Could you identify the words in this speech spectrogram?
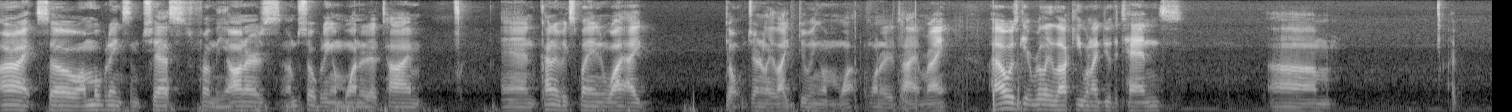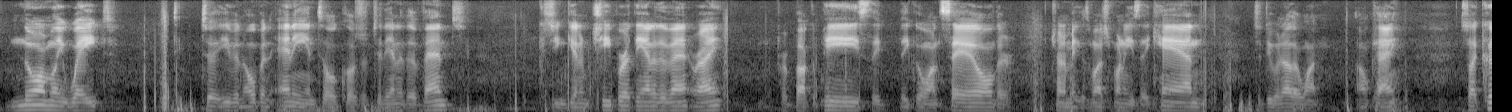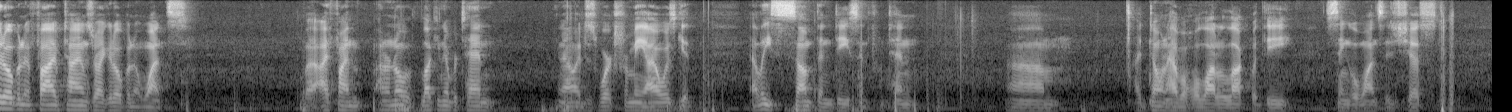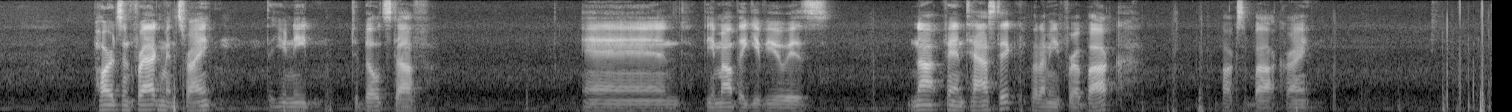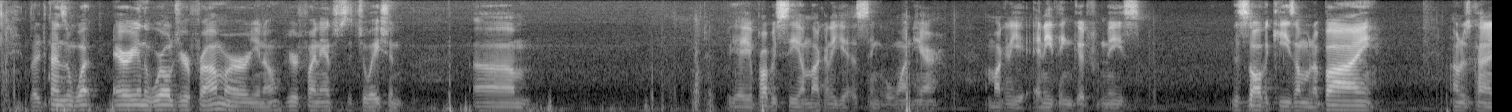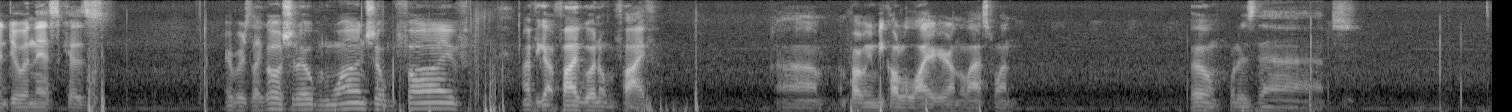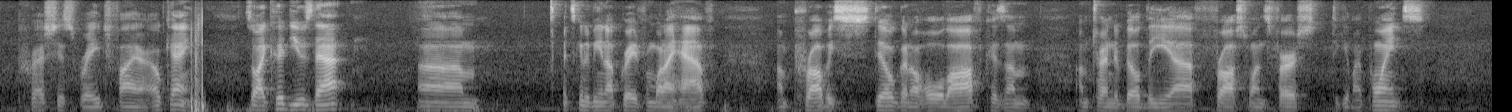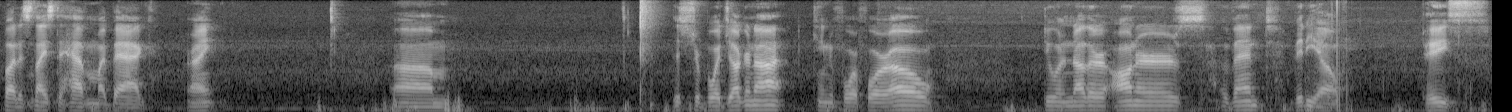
Alright, so I'm opening some chests from the honors. I'm just opening them one at a time and kind of explaining why I don't generally like doing them one, one at a time, right? I always get really lucky when I do the 10s. Um, I normally wait to even open any until closer to the end of the event because you can get them cheaper at the end of the event, right? For a buck a piece, they, they go on sale. They're trying to make as much money as they can to do another one, okay? So I could open it five times or I could open it once. But I find, I don't know, lucky number 10, you know, it just works for me. I always get at least something decent from 10. Um, I don't have a whole lot of luck with the single ones. It's just parts and fragments, right? That you need to build stuff. And the amount they give you is not fantastic, but I mean for a buck, buck's a buck, right? But it depends on what area in the world you're from or, you know, your financial situation. Um, yeah, you'll probably see I'm not going to get a single one here. I'm not to get anything good from these. This is all the keys I'm going to buy. I'm just kind of doing this because everybody's like, oh, should I open one? Should I open five? If you got five, go ahead and open five. Um, I'm probably going to be called a liar here on the last one. Oh, what is that? Precious Rage Fire. Okay, so I could use that. Um, it's going to be an upgrade from what I have. I'm probably still going to hold off because I'm I'm trying to build the uh, frost ones first to get my points. But it's nice to have in my bag, right? Um, this is your boy Juggernaut, Kingdom 440, doing another honors event video. Peace.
